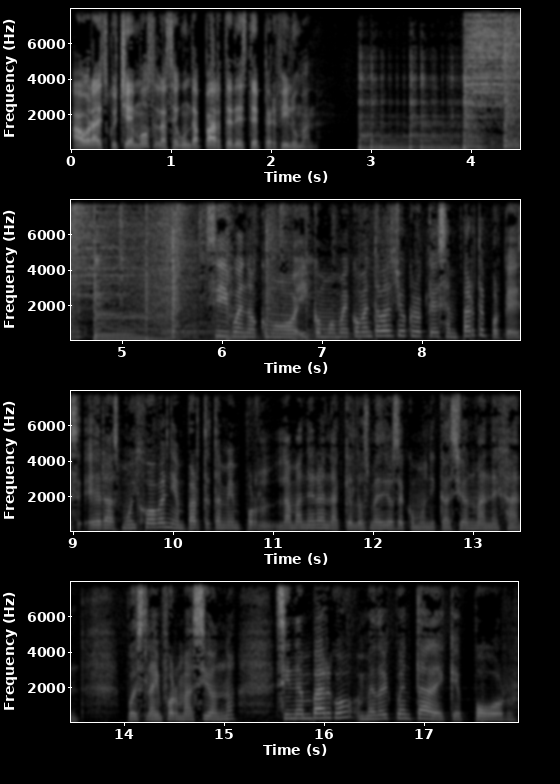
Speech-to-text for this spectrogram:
Ahora escuchemos la segunda parte de este perfil humano. Sí, bueno, como y como me comentabas, yo creo que es en parte porque eras muy joven y en parte también por la manera en la que los medios de comunicación manejan pues la información, ¿no? Sin embargo, me doy cuenta de que por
